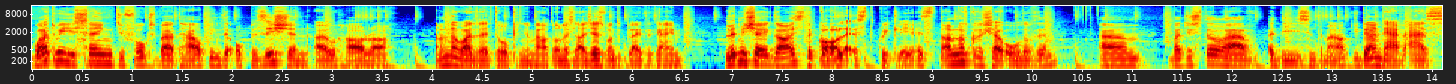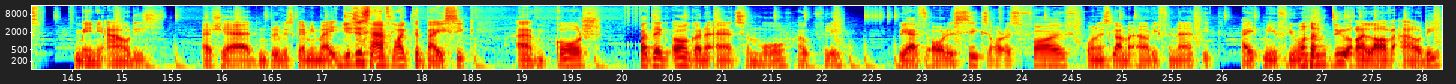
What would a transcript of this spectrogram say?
What were you saying to folks about helping the opposition, O'Hara? I don't know what they're talking about, honestly, I just want to play the game. Let me show you guys the car list quickly. It's, I'm not going to show all of them, um, but you still have a decent amount. You don't have as many Audis as you had in previous game you made. You just have like the basic um, cars, but they are going to add some more, hopefully. We have the RS6, RS5. Honestly, I'm an Audi fanatic. Hate me if you want to. I love Audi.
